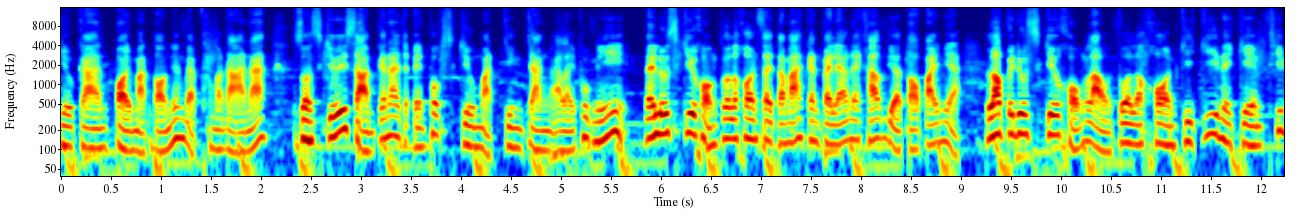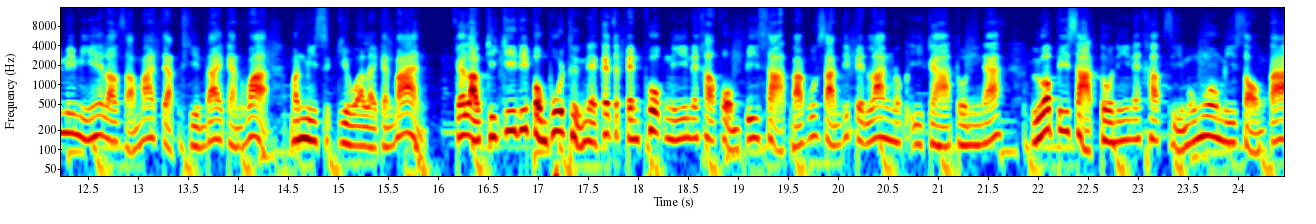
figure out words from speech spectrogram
กิลการปล่อยหมัดต่อเนื่องแบบธรรมดานะ ส่วนสกิลที่ 3 ก็น่าจะเป็นพวกสกิลหมัดจริงจังอะไรพวกนี้ ได้รู้สกิลของตัวละครไซตามะกันไปแล้วนะครับเดี๋ยวต่อไปเนี่ย เราไปดูสกิลของเหล่าตัวละครกิกี้ในเกมที่ไม่มีให้เราสามารถจัดทีมได้กันว่า มันมีสกิลอะไรกันบ้างก็เหล่ากิกกี้ที่ผมพูดถึงเนี่ยก็จะเป็นพวกนี้นะครับผมปีศาจบาคุซันที่เป็นร่างนกอีกาตัวนี้นะหรือว่าปีศาจตัวนี้นะครับสีม่วงๆมี 2 ตา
